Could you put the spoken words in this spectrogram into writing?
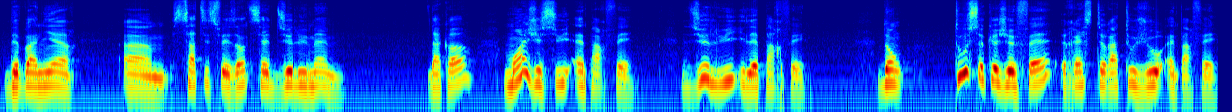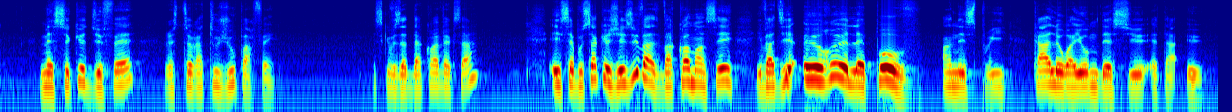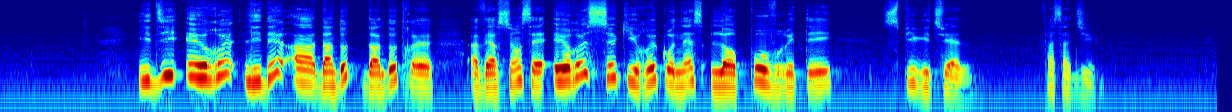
de manière euh, satisfaisante, c'est Dieu lui-même. D'accord? Moi, je suis imparfait. Dieu, lui, il est parfait. Donc, tout ce que je fais restera toujours imparfait. Mais ce que Dieu fait restera toujours parfait. Est-ce que vous êtes d'accord avec ça? Et c'est pour ça que Jésus va, commencer, il va dire, heureux les pauvres en esprit, car le royaume des cieux est à eux. Il dit heureux, l'idée dans d'autres, dans d'autres euh, versions, c'est heureux ceux qui reconnaissent leur pauvreté spirituelle face à Dieu.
